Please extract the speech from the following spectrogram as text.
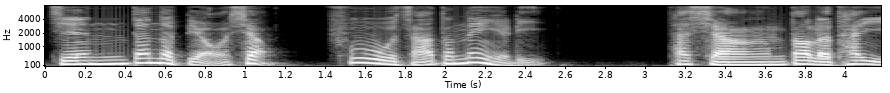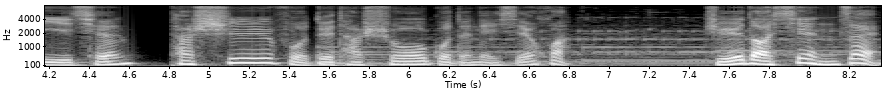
简单的表象，复杂的内里。他想到了他以前他师傅对他说过的那些话，直到现在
